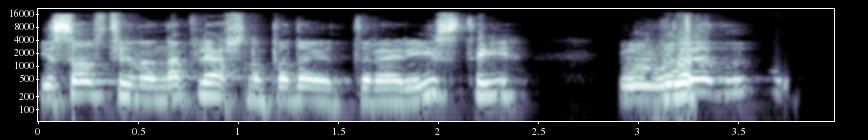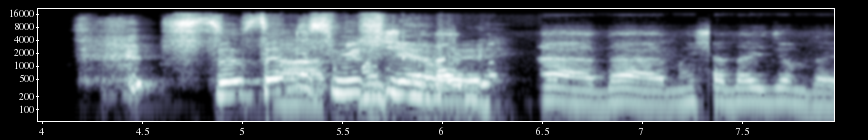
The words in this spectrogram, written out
И, собственно, на пляж нападают террористы. Вот, Вот. это... Сц- Сцена А, мы дойдем- Да, да, мы сейчас дойдем до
